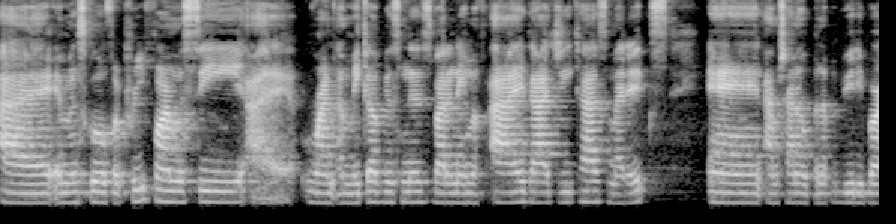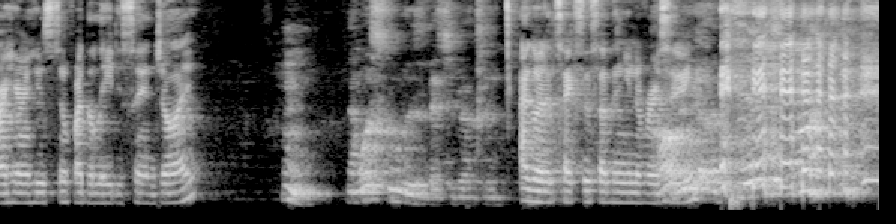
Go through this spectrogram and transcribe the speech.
I am in school for pre pharmacy. I run a makeup business by the name of I.G Cosmetics, and I'm trying to open up a beauty bar here in Houston for the ladies to enjoy. What school is it that you go to? I go to Texas Southern University. Oh, yeah.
